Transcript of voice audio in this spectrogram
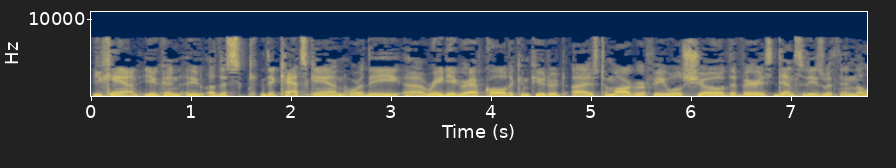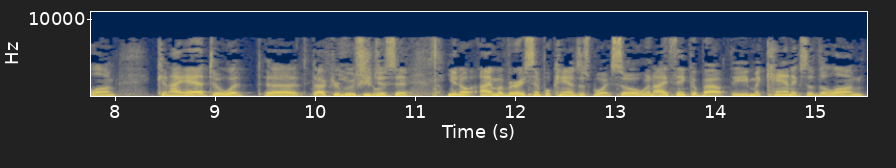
You can. You can. Uh, the, the CAT scan or the uh, radiograph called a computerized tomography will show the various densities within the lung. Can I add to what uh, Dr. Bussy sure just said? You know, I'm a very simple Kansas boy, so when I think about the mechanics of the lung,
